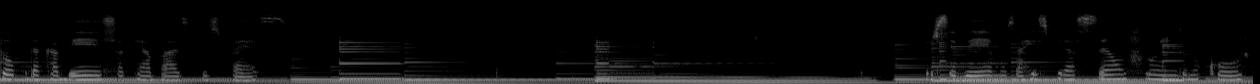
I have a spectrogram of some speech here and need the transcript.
topo da cabeça até a base dos pés. Percebemos a respiração fluindo no corpo.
